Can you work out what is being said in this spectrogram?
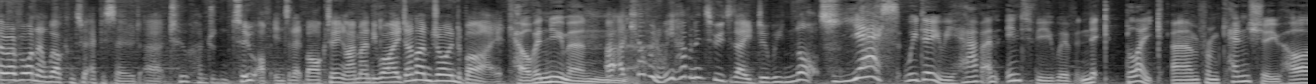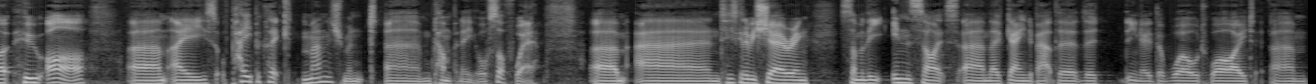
Hello, everyone, and welcome to episode uh, 202 of Internet Marketing. I'm Andy White, and I'm joined by Kelvin Newman. Uh, uh, Kelvin, we have an interview today, do we not? Yes, we do. We have an interview with Nick Blake um, from Kenshoo, who are um, a sort of pay-per-click management um, company or software. Um, and he's going to be sharing some of the insights um, they've gained about the, the you know the worldwide um,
